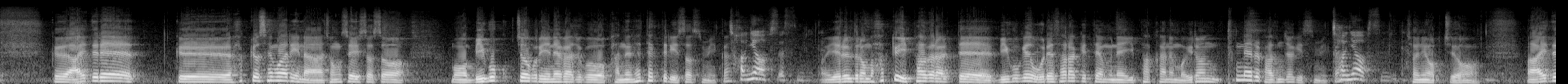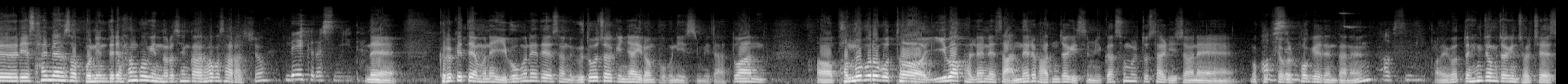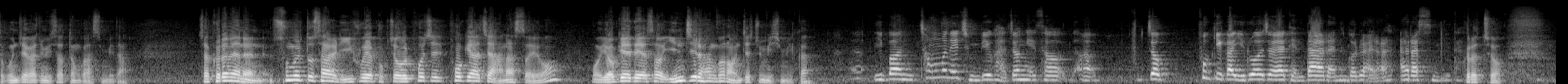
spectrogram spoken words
그 아이들의 그 학교 생활이나 정세에 있어서 뭐 미국 국적으로 인해 가지고 받는 혜택들이 있었습니까? 전혀 없었습니다. 어, 예를 들어 뭐 학교 입학을 할 때 미국에 오래 살았기 때문에 입학하는 뭐 이런 특례를 받은 적이 있습니까? 전혀 없습니다. 전혀 없죠. 아이들이 살면서 본인들이 한국인으로 생각을 하고 살았죠. 네, 그렇습니다. 네. 그렇기 때문에 이 부분에 대해서는 의도적이냐 이런 부분이 있습니다. 또한 어, 법무부로부터 이와 관련해서 안내를 받은 적이 있습니까? 22살 이전에 뭐 국적을 없습니다. 포기해야 된다는 없습니다. 어, 이것도 행정적인 절차에서 문제가 좀 있었던 것 같습니다. 자 그러면은 22살 이후에 국적을 포지, 포기하지 않았어요. 뭐 여기에 대해서 인지를 한 건 언제쯤이십니까? 어, 이번 청문회 준비 과정에서 어, 국적 포기가 이루어져야 된다라는 것을 알, 알았습니다. 그렇죠.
